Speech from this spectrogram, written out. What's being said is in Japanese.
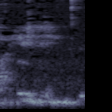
God.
